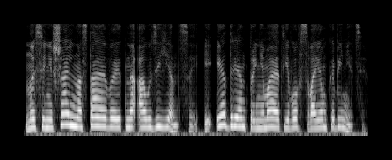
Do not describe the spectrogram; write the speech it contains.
но Синишаль настаивает на аудиенции, и Эдриан принимает его в своем кабинете.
